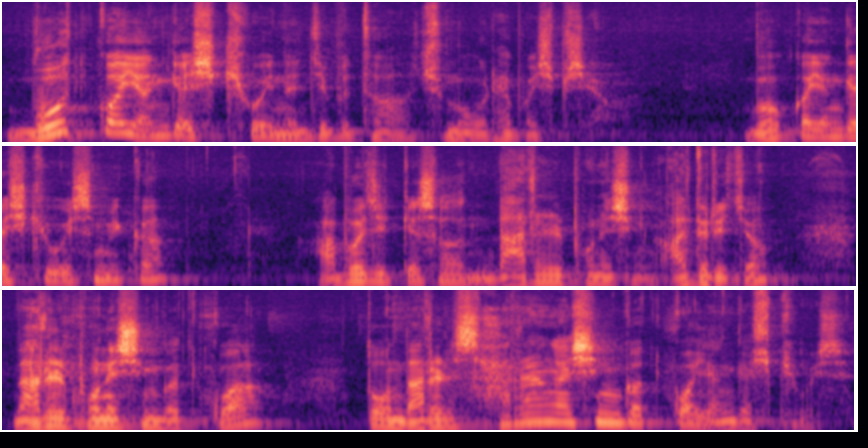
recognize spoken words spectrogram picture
무엇과 연결시키고 있는지부터 주목을 해 보십시오. 무엇과 연결시키고 있습니까? 아버지께서 나를 보내신 아들이죠. 나를 보내신 것과 또 나를 사랑하신 것과 연결시키고 있어요.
